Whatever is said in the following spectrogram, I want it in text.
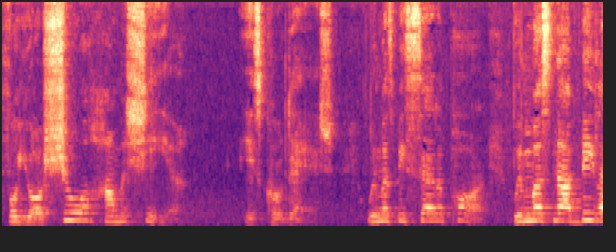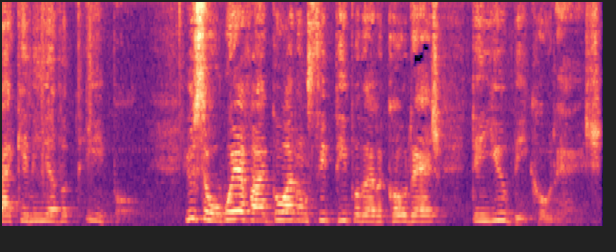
for Yeshua HaMashiach is Kodesh. We must be set apart. We must not be like any other people. You say, well, where if I go, I don't see people that are Kodesh. then you be Kodesh.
